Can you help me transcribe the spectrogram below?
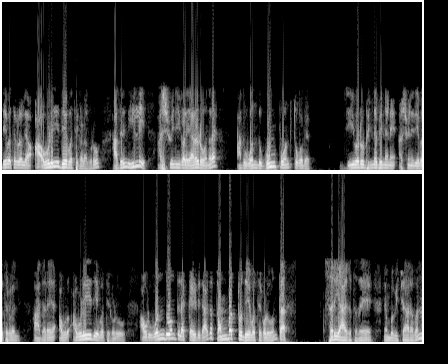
ದೇವತೆಗಳಲ್ಲಿ ಅವಳಿ ದೇವತೆಗಳವರು. ಅದರಿಂದ ಇಲ್ಲಿ ಅಶ್ವಿನಿಗಳ ಎರಡು ಅಂದ್ರೆ ಅದು ಒಂದು ಗುಂಪು ಅಂತ ತಗೋಬೇಕು. ಜೀವರು ಭಿನ್ನ ಭಿನ್ನನೆ ಅಶ್ವಿನಿ ದೇವತೆಗಳಲ್ಲಿ. ಆದರೆ ಅವರು ಅವಳಿ ದೇವತೆಗಳು. ಅವರು ಒಂದು ಅಂತ ಲೆಕ್ಕ ಹಿಡಿದಾಗ ತೊಂಬತ್ತು ದೇವತೆಗಳು ಅಂತ ಸರಿಯಾಗುತ್ತದೆ ಎಂಬ ವಿಚಾರವನ್ನ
